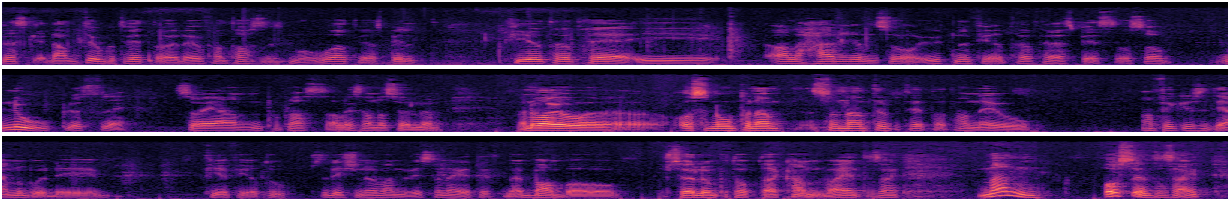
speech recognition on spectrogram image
det nevnte jo på Twitter, og det er jo fantastisk moro at vi har spilt 4-3-3 i alle herrens år uten en 4-3-3-spiss, og så nå plutselig så er han på plass, Alexander Sølund. Men det var jo uh, også noen nevnt, som nevnte det på Twitter, at han er jo han fikk jo sitt gjennombrudd i 4-4-2, så det er ikke nødvendigvis så negativt med Bamba og Sølund på topp der. Kan være interessant. Men også interessant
